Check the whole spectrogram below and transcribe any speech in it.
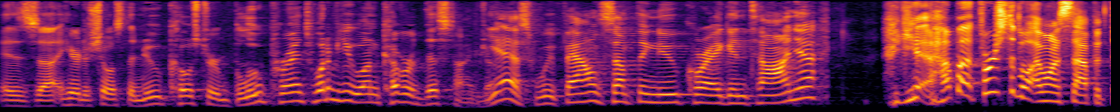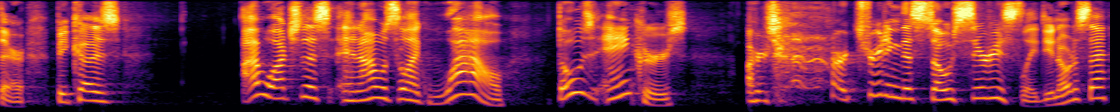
is uh, here to show us the new coaster blueprints. What have you uncovered this time, John? Yes, we found something new, Craig and Tanya. Yeah, how about first of all, I want to stop it there because I watched this and I was like, wow, those anchors are, are treating this so seriously. Do you notice that?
